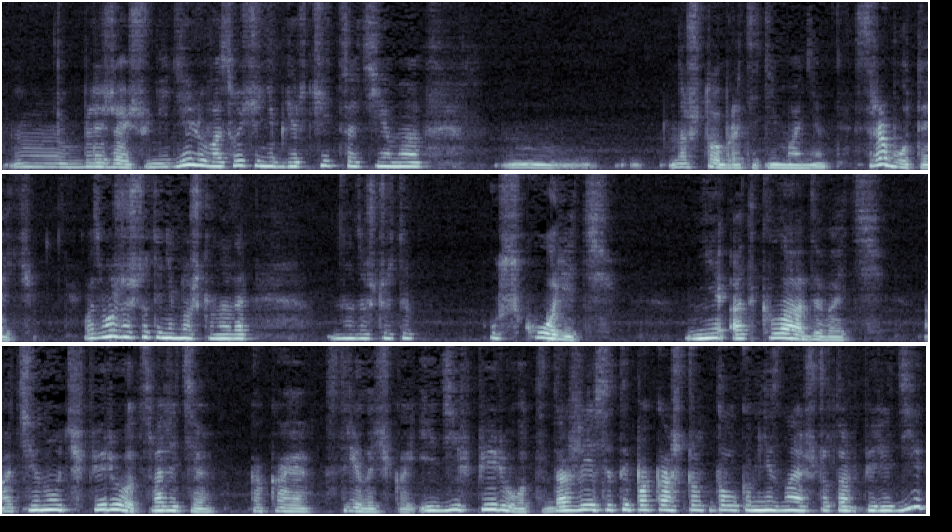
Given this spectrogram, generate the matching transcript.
в ближайшую неделю у вас очень облегчится тема на что обратить внимание? Сработать. Возможно, что-то немножко надо, надо что-то ускорить, не откладывать, а тянуть вперед. Смотрите, какая стрелочка. Иди вперед. Даже если ты пока что толком не знаешь, что там впереди,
